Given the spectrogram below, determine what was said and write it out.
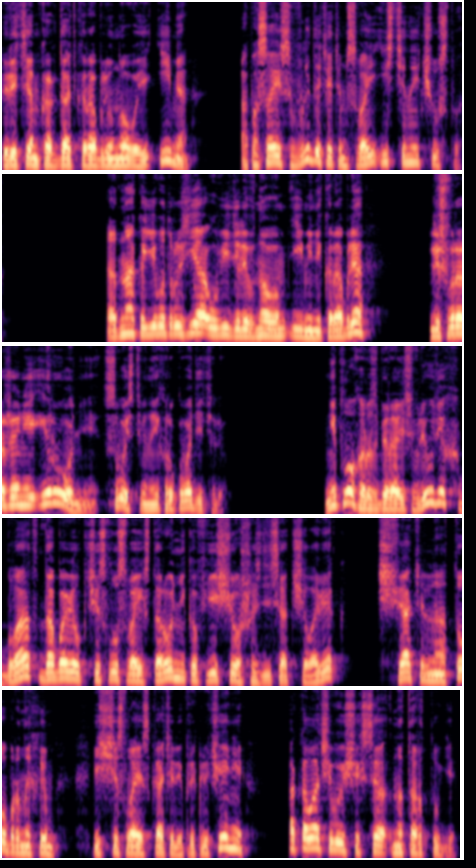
перед тем, как дать кораблю новое имя, опасаясь выдать этим свои истинные чувства. Однако его друзья увидели в новом имени корабля лишь выражение иронии, свойственной их руководителю. Неплохо разбираясь в людях, Блад добавил к числу своих сторонников еще 60 человек, тщательно отобранных им из числа искателей приключений, околачивающихся на Тартуге.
